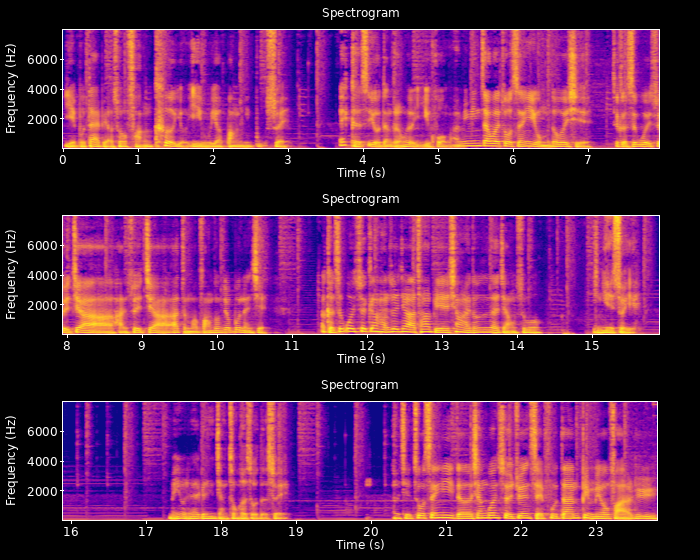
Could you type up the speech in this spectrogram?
也不代表说房客有义务要帮你补税。哎，可是有的人可能会有疑惑嘛，明明在外做生意，我们都会写这个是未税价、含税价啊，怎么房东就不能写？那可是未税跟含税价的差别，向来都是在讲说营业税耶。没有人在跟你讲综合所得税，而且做生意的相关税捐谁负担，并没有法律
